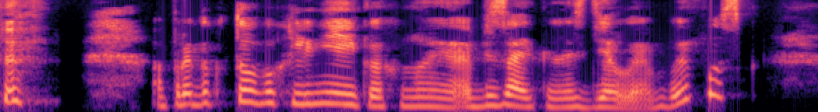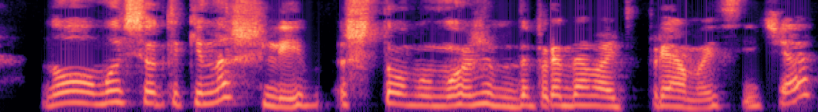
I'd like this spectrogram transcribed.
О продуктовых линейках мы обязательно сделаем выпуск, но мы все-таки нашли, что мы можем допродавать прямо сейчас,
